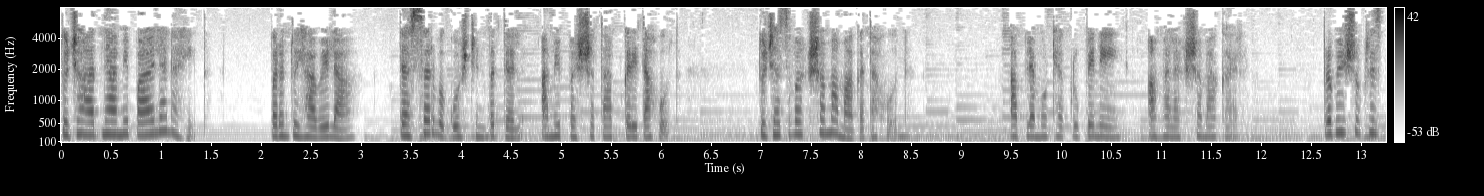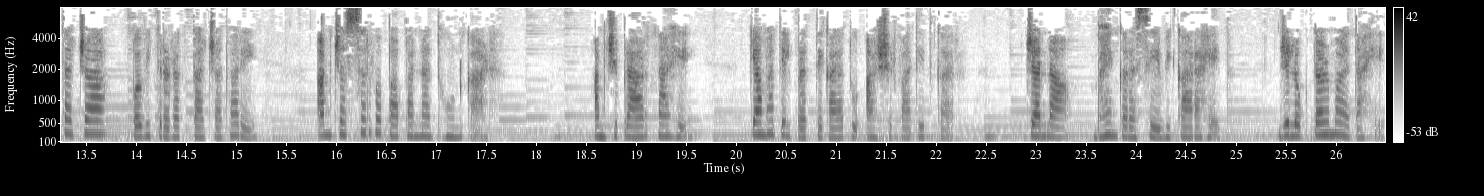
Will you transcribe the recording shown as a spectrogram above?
तुझ्या आज्ञा आम्ही पाळल्या नाहीत. परंतु ह्यावेळेला त्या सर्व गोष्टींबद्दल आम्ही पश्चाताप करीत आहोत. तुझ्याजवळ क्षमा मागत आहोत. आपल्या मोठ्या कृपेने आम्हाला क्षमा कर. प्रभू ख्रिस्ताच्या पवित्र रक्ताच्याद्वारे आमच्या सर्व पापांना धुवून काढ. आमची प्रार्थना आहे की आम्हातील प्रत्येकाला तू आशीर्वादित कर. ज्यांना भयंकर असे विकार आहेत जे लोक तळमळत आहेत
